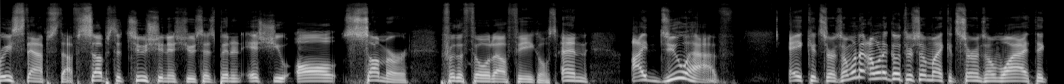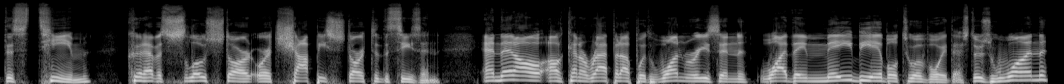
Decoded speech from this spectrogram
pre snap stuff, substitution issues has been an issue all summer for the Philadelphia Eagles. And I do have a concern. So I want to I want to go through some of my concerns on why I think this team could have a slow start or a choppy start to the season. And then I'll I'll kind of wrap it up with one reason why they may be able to avoid this. There's one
